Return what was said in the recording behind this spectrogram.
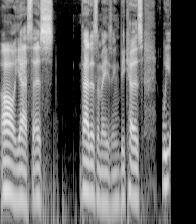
Oh, yes. As that is amazing because we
